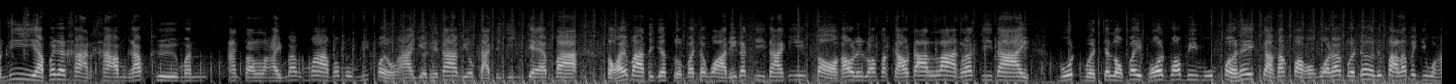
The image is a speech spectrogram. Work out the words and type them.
นนี่อะไม่ได้ขาดคำครับ คือมันอันตรายมากๆเพราะมุมที่เปิดของอาร์เยเทน่ามีโอกาสจะยิงแจมมาต่อให้มาแต่จะสวนมาจังหวะนี้แล้วจีนายก็ยิงต่อเขาเลยล็อกสกาวด้านล่างแล้วจีนายมุดเหมือนจะหลบไม่พ้นเพราะมีมุมเปิดให้กับทางฝั่งของวอร์นันเบอร์เดอร์หรือเปล่าแล้วไปยูไฮ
